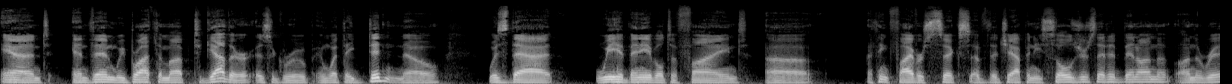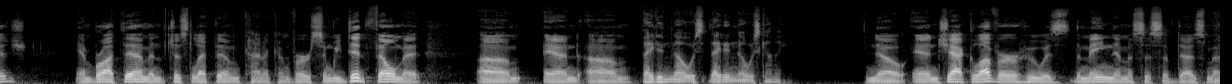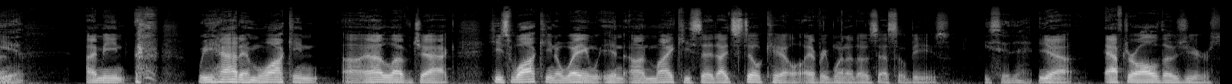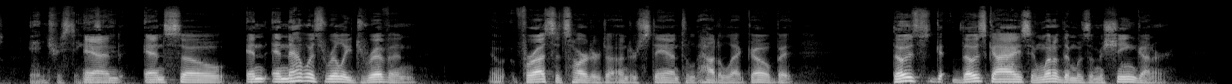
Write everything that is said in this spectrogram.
and and then we brought them up together as a group, and what they didn't know was that we had been able to find. Uh, I think five or six of the Japanese soldiers that had been on the on the ridge, and brought them and just let them kind of converse. And we did film it, um, and um, They didn't know it was, they didn't know it was coming. No, and Jack Glover, who was the main nemesis of Desmond. Yeah. I mean, we had him walking. Uh, and I love Jack. He's walking away, and in, on Mike, he said, "I'd still kill every one of those SOBs." He said that. Yeah, after all of those years. Interesting. and and so and and that was really driven for us it's harder to understand to, how to let go but those those guys and one of them was a machine gunner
